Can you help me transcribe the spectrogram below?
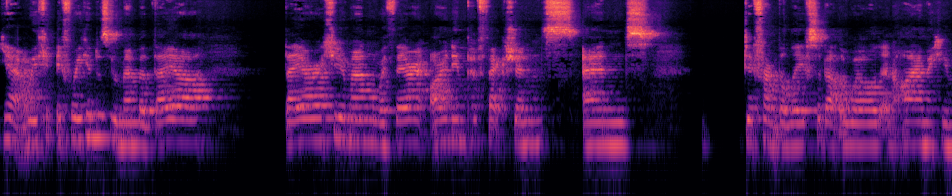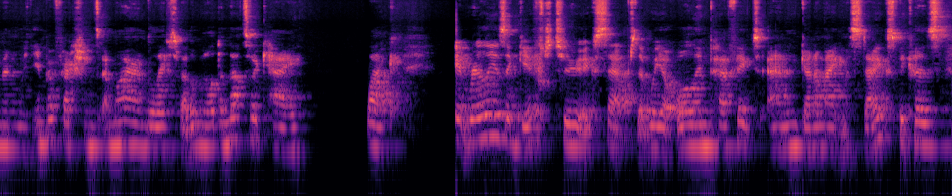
yeah, we if we can just remember they are they are a human with their own imperfections and different beliefs about the world, and I am a human with imperfections and my own beliefs about the world, and that's okay. Like it really is a gift to accept that we are all imperfect and to make mistakes because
